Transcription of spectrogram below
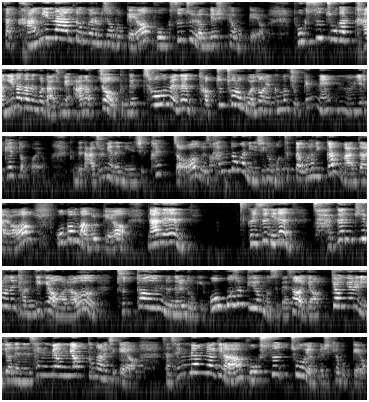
자, 강인함 동그라미 쳐볼게요. 복수초 연결시켜 볼게요. 복수초가 강인하다는 걸 나중에 알았죠. 근데 처음에는 잡초처럼 보여서 야, 금방 죽겠네. 음, 이렇게 했던 거예요. 근데 나중에는 인식했죠. 그래서 한동안 인식을 못했다고 하니까 맞아요. 5번 봐볼게요. 나는 글쓴이는 작은 키로는 견디기 어려운 두터운 눈을 녹이고 꽃을 피운 모습에서 역경을 이겨내는 생명력 동그라미 칠게요. 자, 생명력이랑 복수초 연결시켜 볼게요.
